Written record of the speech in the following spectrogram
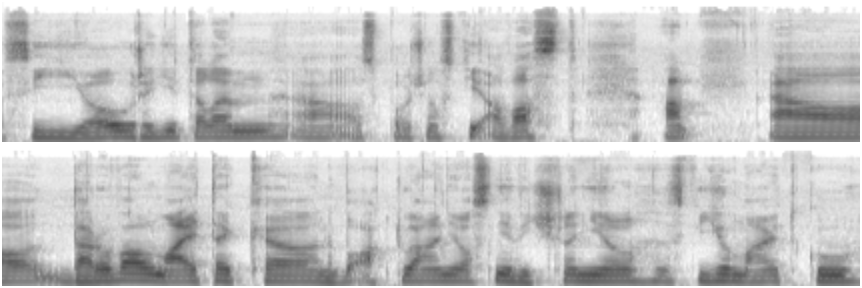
CEO, ředitelem společnosti Avast a daroval majetek, nebo aktuálně vlastně vyčlenil ze svého majetku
